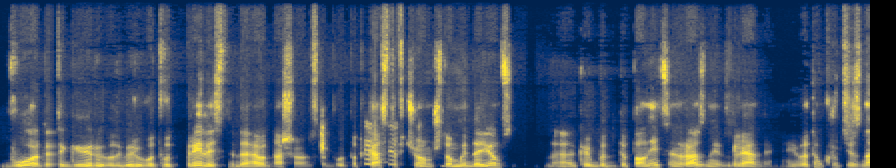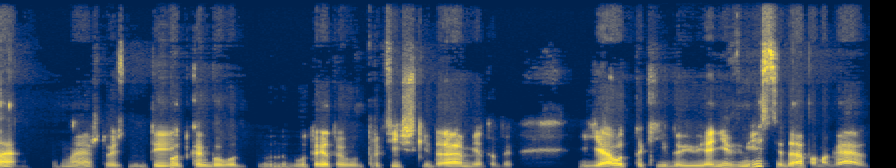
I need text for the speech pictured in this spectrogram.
Вот, это говорю, вот говорю, вот вот прелесть, да, вот нашего с тобой подкаста в чём? Что мы даём с э, как бы дополнительно разные взгляды. И в этом крутизна, понимаешь? То есть ты вот как бы вот вот это вот практические, да, методы. Я вот такие даю, и они вместе, да, помогают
